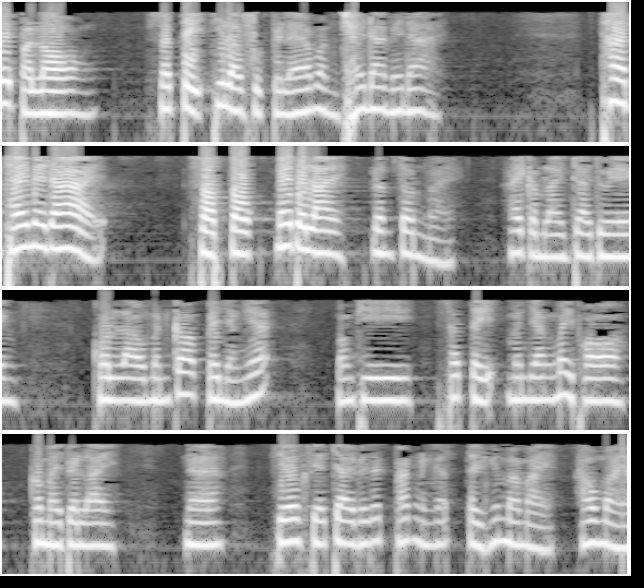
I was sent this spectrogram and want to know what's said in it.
ได้ประลอง สติที่เราฝึกไปแล้วว่ามันใช้ได้ไม่ได้ ถ้าใช้ไม่ได้ สอบตกไม่เป็นไร เริ่มต้นใหม่ ให้กำลังใจตัวเอง คนเรามันก็เป็นอย่างเนี้ย บางทีสติมันยังไม่พอก็ไม่เป็นไร นะ เสียเสียใจไปสักพักหนึ่งก็ตื่นขึ้นมาใหม่ เอาใหม่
